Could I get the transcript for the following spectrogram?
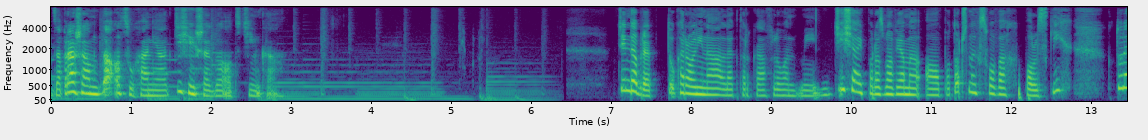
Zapraszam do odsłuchania dzisiejszego odcinka. Dzień dobry, tu Karolina, lektorka FluentBee. Dzisiaj porozmawiamy o potocznych słowach polskich, które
